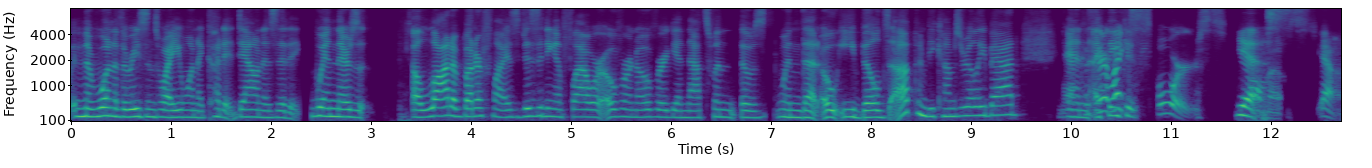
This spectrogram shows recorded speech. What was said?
and the, one of the reasons why you want to cut it down is that it, when there's a lot of butterflies visiting a flower over and over again that's when those when that oe builds up and becomes really bad. Yeah, and i think like it's spores yes. almost. yeah.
